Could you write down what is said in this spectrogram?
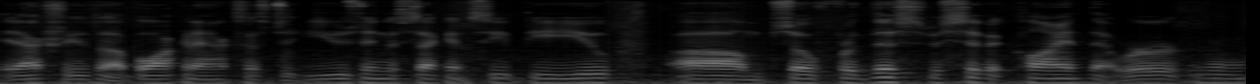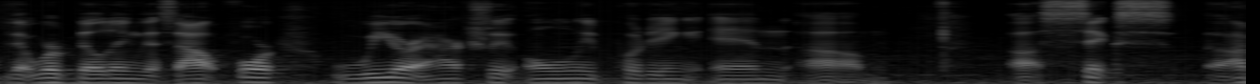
it actually is uh, blocking access to using the second CPU. Um, so for this specific client that we're that we're building this out for, we are actually only putting in um, uh, six uh,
